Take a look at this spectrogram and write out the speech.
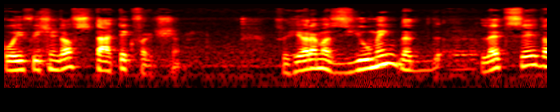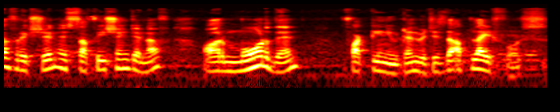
coefficient of static friction. So here I'm assuming that let's say the friction is sufficient enough or more than 40 Newton which is the applied force.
